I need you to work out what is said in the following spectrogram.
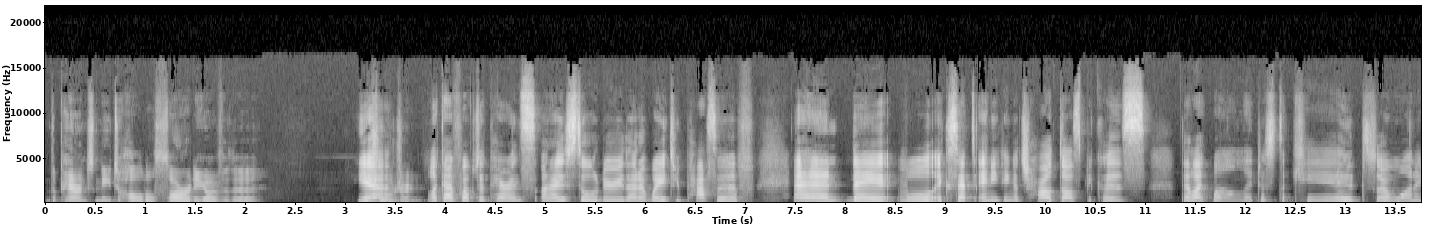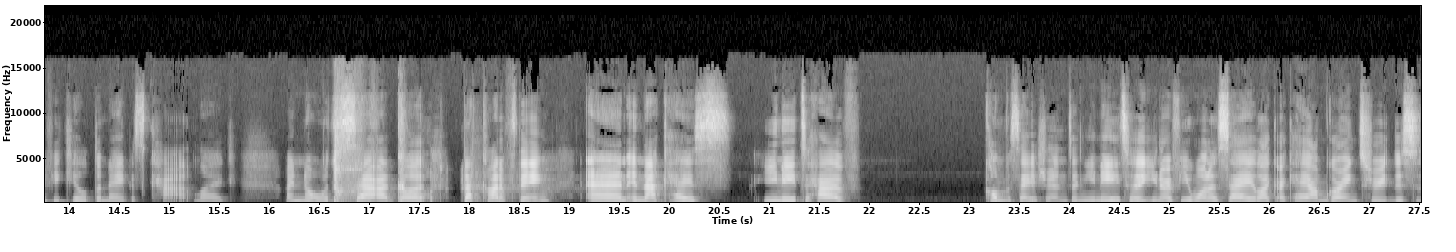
the parents need to hold authority over the Yeah. children. Like I've worked with parents, and I still do, that are way too passive, and they will accept anything a child does because they're like, well, they're just a kid. So what if he killed the neighbor's cat? Like, I know it's sad, but that kind of thing. And in that case, you need to have conversations and you need to you know if you want to say like okay i'm going to this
